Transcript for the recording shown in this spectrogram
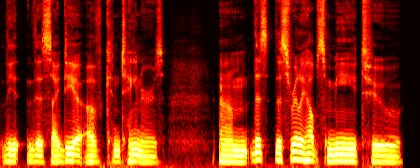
the this idea of containers. Um, this this really helps me to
